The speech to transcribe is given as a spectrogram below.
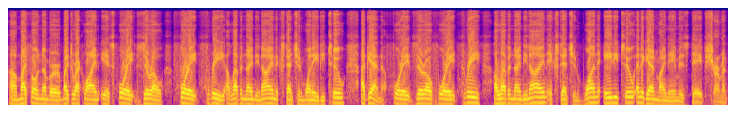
Uh, my phone number, my direct line is 480-483-1199, extension 182. Again, 480-483-1199, extension 182. And again, my name is Dave Sherman.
